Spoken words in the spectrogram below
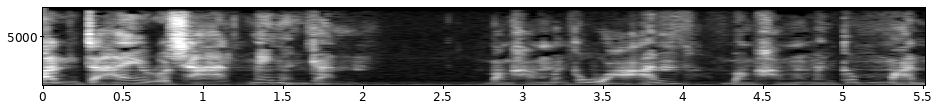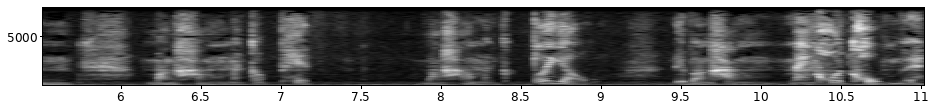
มันจะให้รสชาติไม่เหมือนกัน บางครั้งมันก็หวาน บางครั้งมันก็มัน บางครั้งมันก็เผ็ด บางครั้งมันก็เปรี้ยว หรือบางครั้งแม่งโคตรขมเลย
